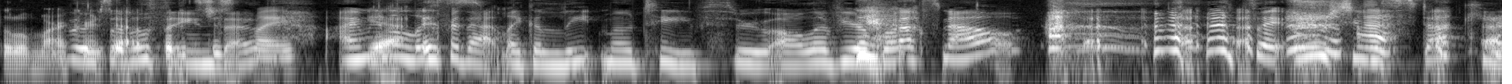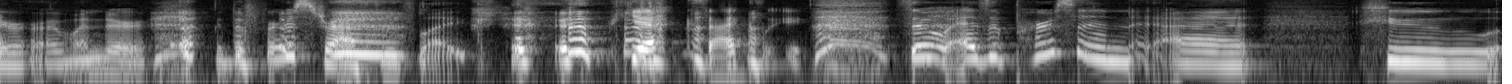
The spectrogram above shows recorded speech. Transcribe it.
little markers those little out, but it's just out. my. I'm yeah, gonna look for that like a leitmotif through all of your yeah. books now. it's like, oh, she was stuck here. I wonder what the first draft is like. yeah, exactly. so, as a person uh, who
